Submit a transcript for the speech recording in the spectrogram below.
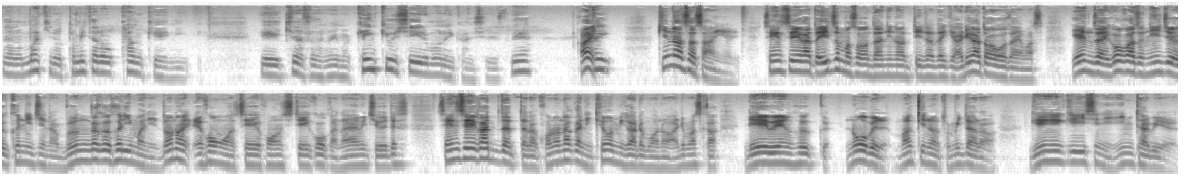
あの牧野富太郎関係に、えー、木下さんが今研究しているものに関してですね。はい。木下さんより、先生方いつも相談に乗っていただきありがとうございます。現在5月29日の文学フリマにどの絵本を製本していこうか悩み中です。先生方だったらこの中に興味があるものはありますか？レーベンフック、ノーベル、牧野富太郎、現役医師にインタビュー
